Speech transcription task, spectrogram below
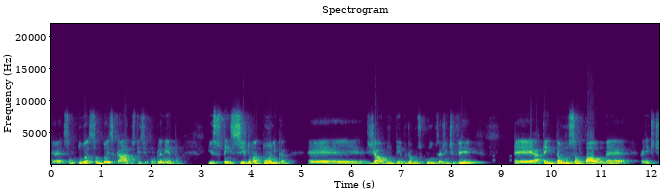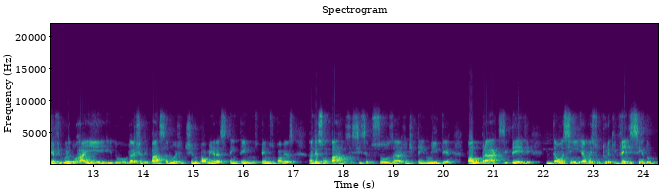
É, são, duas, são dois cargos que se complementam. Isso tem sido uma tônica é, já há algum tempo de alguns clubes. A gente vê é, até então no São Paulo, né? A gente tinha a figura do Raí e do, do Alexandre Pássaro, a gente tinha no Palmeiras, tem, tem, temos no Palmeiras Anderson Barros e Cícero Souza, a gente tem no Inter Paulo Brax e Dave. Então, assim, é uma estrutura que vem sendo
